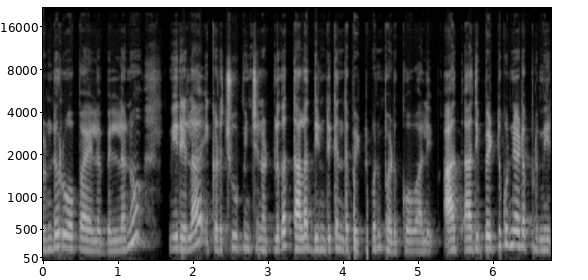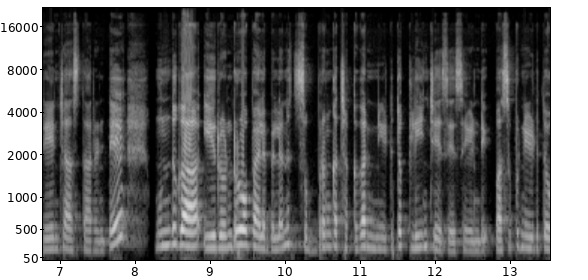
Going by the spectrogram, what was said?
రెండు రూపాయల రూపాయల బిళ్ళను మీరు ఇలా ఇక్కడ చూపించినట్లుగా తల దిండు కింద పెట్టుకొని పడుకోవాలి. అది పెట్టుకునేటప్పుడు మీరు ఏం చేస్తారంటే ముందుగా ఈ రెండు రూపాయల బిళ్ళని శుభ్రంగా చక్కగా నీటితో క్లీన్ చేసేసేయండి. పసుపు నీటితో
